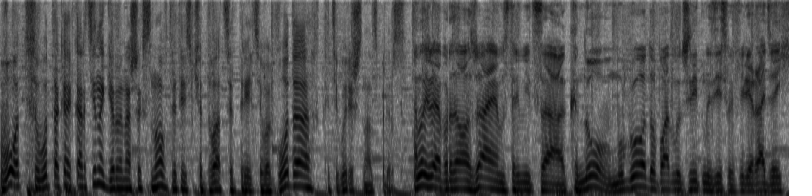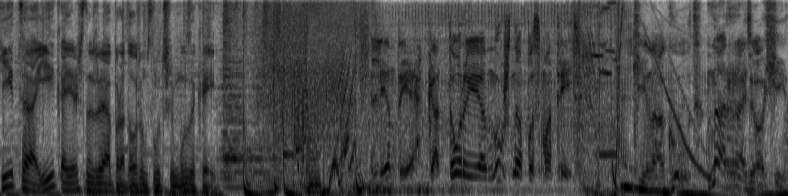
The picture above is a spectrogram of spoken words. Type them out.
Вот, вот такая картина «Герой наших снов» 2023 года, категория 16+. А мы же продолжаем стремиться к Новому году под лучший ритм здесь в эфире Радио Хит. И, конечно же, продолжим с лучшей музыкой. Ленты, которые нужно посмотреть. Киногуд на Радиохит.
